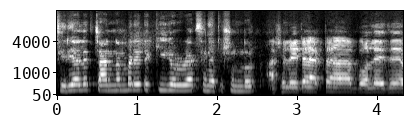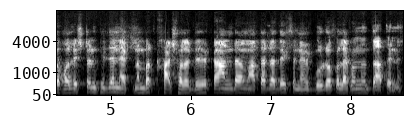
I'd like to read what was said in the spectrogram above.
সিরিয়ালের চার নাম্বারে এটা কি গরু রাখছেন এত সুন্দর? আসলে এটা একটা বলে যে হলিস্টন ফিজন এক নম্বর খাস হলে কানটা মাথাটা দেখছেন গোড়কল এখনও দাঁতে নেই।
